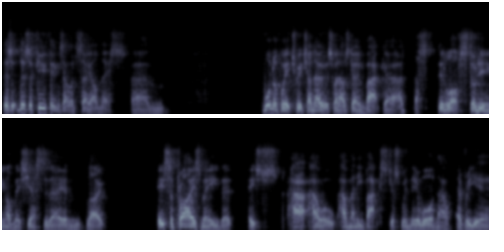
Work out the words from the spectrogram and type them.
there's there's a few things I would say on this. Um, one of which, which I noticed when I was going back, uh, I, I did a lot of studying on this yesterday, and like it surprised me that it's how how how many backs just win the award now every year.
